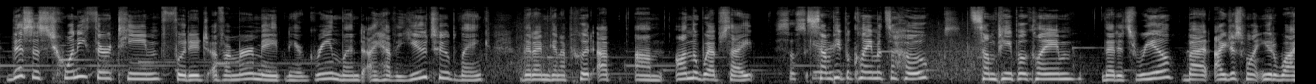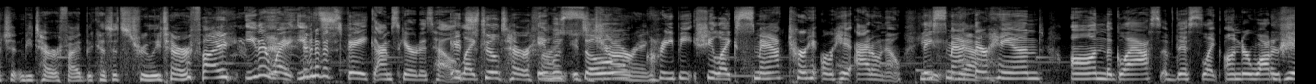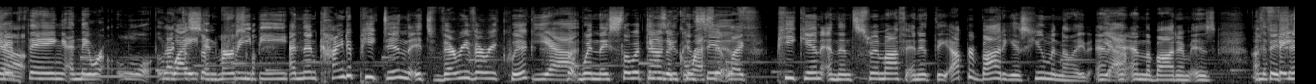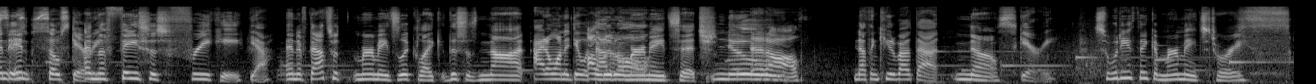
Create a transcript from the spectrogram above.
this is 2013 footage of a mermaid near Greenland. I have a YouTube link that I'm going to put up um, on the website. So. Some people claim it's a hoax. Some people claim that it's real. But I just want you to watch it and be terrified because it's truly terrifying. Either way, even if it's fake, I'm scared as hell. It's like still terrifying. It was It's so jarring. creepy. She like smacked her or hit. I don't know. They smacked yeah. their hand on the glass of this like underwater Yeah. ship thing, and they were all like white and creepy. and then kind of peeked in. It's very, very quick. Yeah. But when they slow it down, was you can see it like peek in and then swim off. And it, the upper body is humanoid, and, Yeah. and the bottom is a And fish. and, and- so scary. And the face is freaky. Yeah. And if that's what mermaids look like, this is not I don't want to deal with a that Little at all. Mermaid sitch. No. At all. Nothing cute about that. No. Scary. So, what do you think of Mermaid Story?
